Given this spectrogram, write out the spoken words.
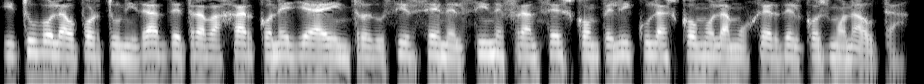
y tuvo la oportunidad de trabajar con ella e introducirse en el cine francés con películas como La mujer del cosmonauta.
